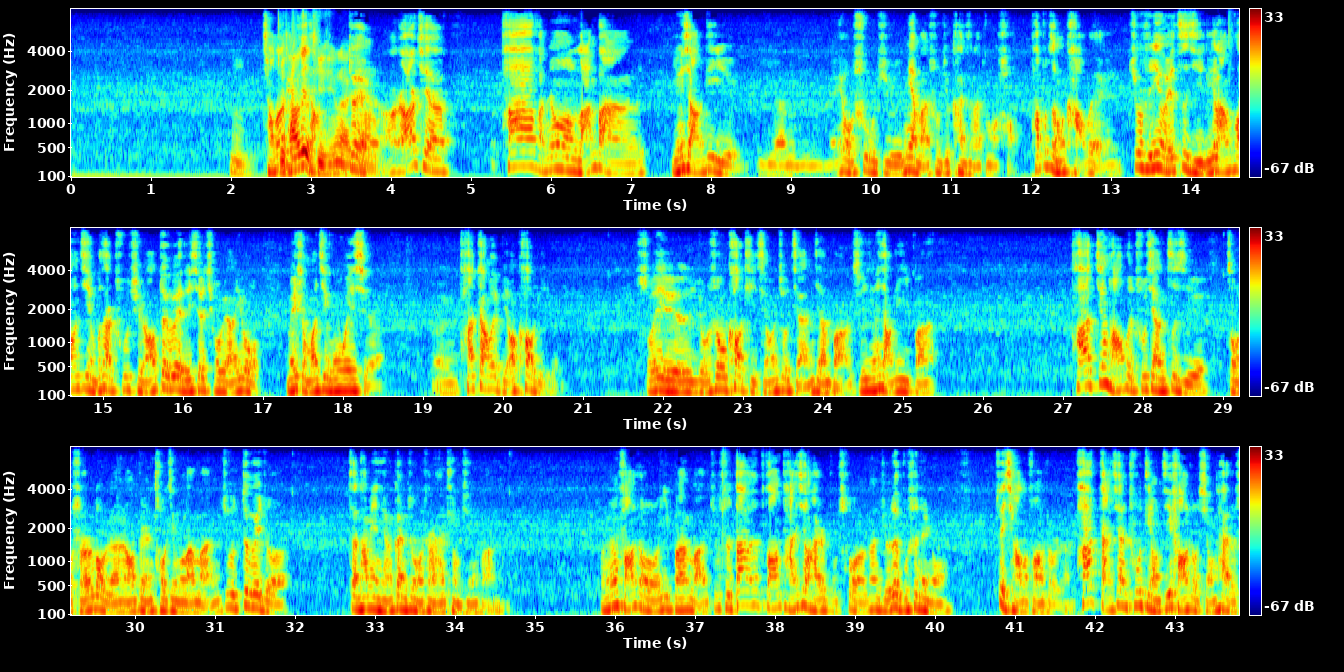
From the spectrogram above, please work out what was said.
嗯，抢断他的体型来对，而而且他反正篮板影响力也。没有数据，面板数据看起来这么好，他不怎么卡位，就是因为自己离篮筐近，不太出去，然后对位的一些球员又没什么进攻威胁，嗯，他站位比较靠里，所以有时候靠体型就捡一捡板，其实影响力一般。他经常会出现自己走神漏人，然后被人偷进攻篮板，就对位者在他面前干这种事儿还挺频繁的。反正防守一般吧，就是单防弹性还是不错，但绝对不是那种最强的防守人。他展现出顶级防守形态的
